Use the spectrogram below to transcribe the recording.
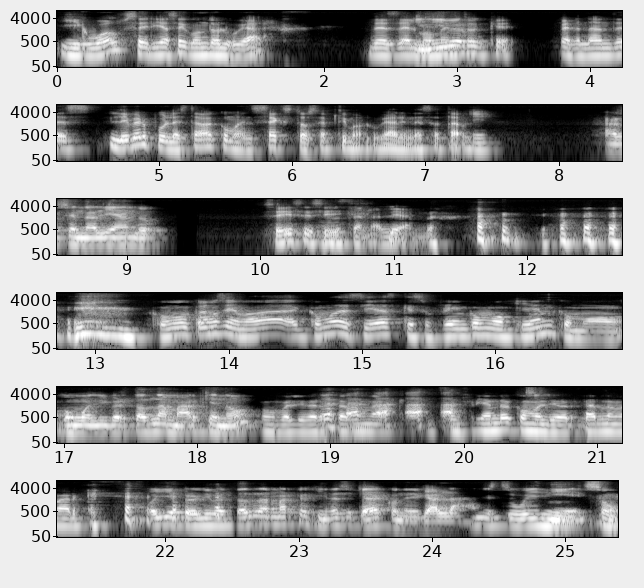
y Wolves sería segundo lugar desde el momento Liverpool. en que Fernández, Liverpool estaba como en sexto, séptimo lugar en esa tabla. Sí. Arsenaleando. Sí, sí, sí. Se están aliando. ¿Cómo, ¿Cómo se llamaba? ¿Cómo decías que sufrían como quién? Como, Como Libertad Lamarque, ¿no? como Libertad Lamarque. Sufriendo como Libertad Lamarque. Oye, pero Libertad Lamarque al final se queda con el galán. Este güey ni eso.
